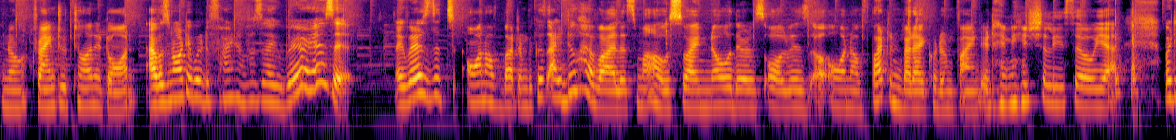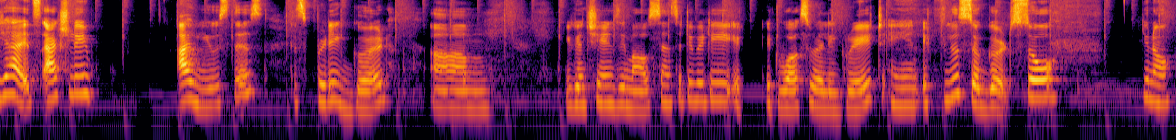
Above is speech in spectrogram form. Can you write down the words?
you know trying to turn it on i was not able to find i was like where is it? Like where's the on off button? Because i do have wireless mouse so i know there's always a on off button but i couldn't find it initially. So yeah. But yeah it's actually i've used this. It's pretty good. Um, you can change the mouse sensitivity. It, it works really great and it feels so good. So you know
